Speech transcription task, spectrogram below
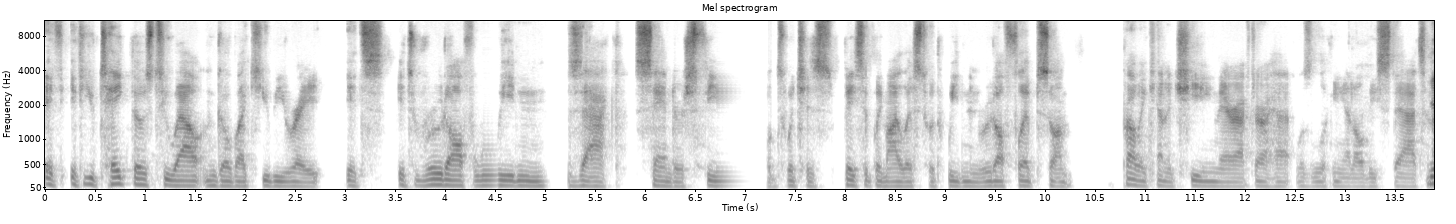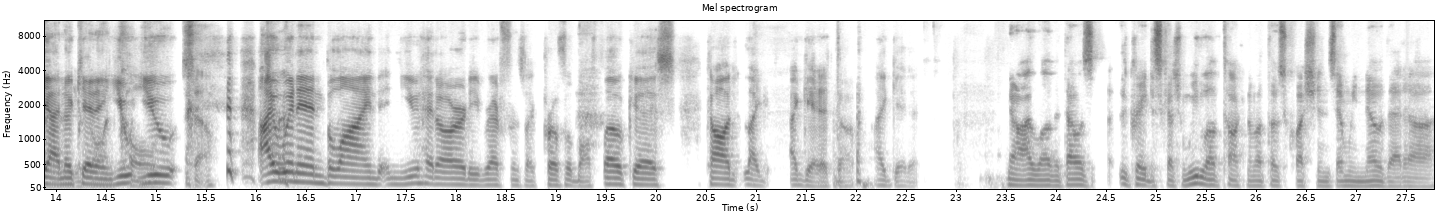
if if you take those two out and go by QB rate, it's it's Rudolph, Weeden, Zac, Sanders, Fields, which is basically my list with Weeden and Rudolph flipped. So I'm probably kind of cheating there after I had, was looking at all these stats. Yeah, no kidding. You- cold, you- so I went in blind, and you had already referenced like Pro Football Focus, college. Like I get it though. I get it. no, I love it. That was a great discussion. We love talking about those questions, and we know that uh,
